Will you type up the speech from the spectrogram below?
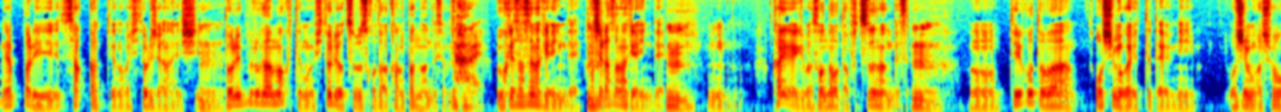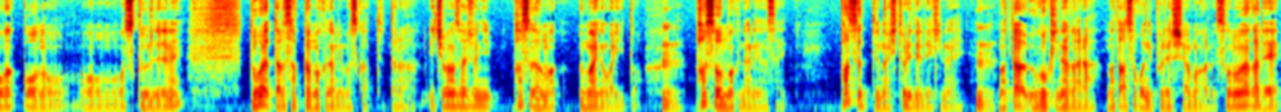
やっぱりサッカーっていうのは一人じゃないし、ドリブルが上手くても一人を潰すことは簡単なんですよ。ね、はい。受けさせなきゃいいんで走らさなきゃいいんで、ん。うん。海外行けばそんなことは普通なんですよ。うん。うんっていうことはオシムが言ってたようにオシムが小学校のおスクールでねどうやったらサッカー上手くなりますかって言ったら一番最初にパスがうまうまいのがいいと、ん。パスを上手くなりなさい。パスっていうのは一人でできない、または動きながらまたはそこにプレッシャーもある。その中で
